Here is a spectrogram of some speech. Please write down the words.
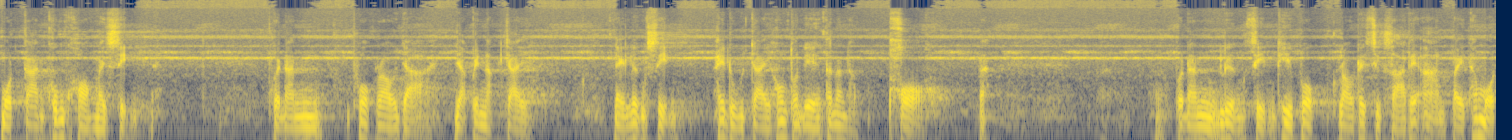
หมดการคุ้มครองในศีล เพราะนั้นพวกเราอย่าอย่าไปหนักใจในเรื่องศีลให้ดูใจของตนเองเท่านั้นพอนะเพราะนั้นเรื่องศีลที่พวกเราได้ศึกษาได้อ่านไปทั้งหมด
